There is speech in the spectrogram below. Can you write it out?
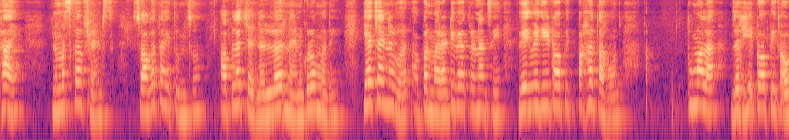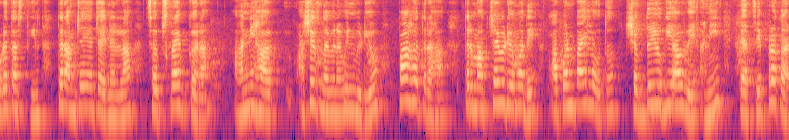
हाय नमस्कार फ्रेंड्स स्वागत आहे तुमचं आपला चॅनल लर्न अँड ग्रोमध्ये या चॅनलवर आपण मराठी व्याकरणाचे वेगवेगळे टॉपिक पाहत आहोत. तुम्हाला जर हे टॉपिक आवडत असतील तर आमच्या या चॅनलला सबस्क्राईब करा आणि हा असेच नवीन नवीन व्हिडिओ पाहत राहा. तर मागच्या व्हिडिओमध्ये आपण पाहिलं होतं शब्दयोगी अव्यय आणि त्याचे प्रकार.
